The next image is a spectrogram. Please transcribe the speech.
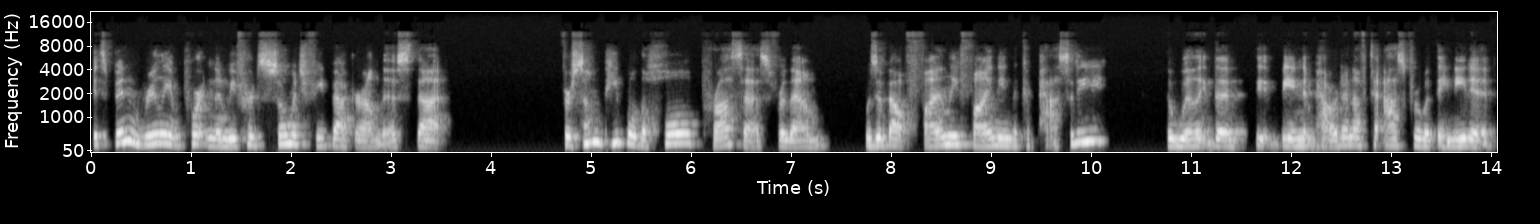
it's been really important, and we've heard so much feedback around this that for some people, the whole process for them was about finally finding the capacity, the willing, the, the being empowered enough to ask for what they needed,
